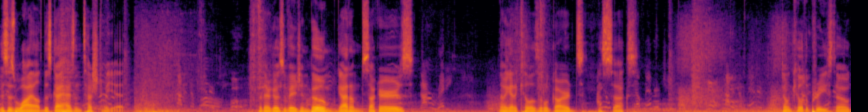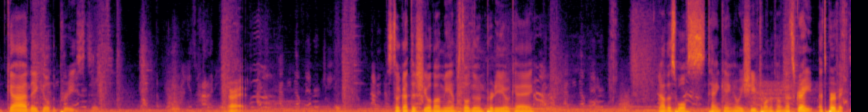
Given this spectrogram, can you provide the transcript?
this is wild. This guy hasn't touched me yet. But there goes evasion. Boom. Got him suckers. Now we gotta kill his little guards. This sucks don't kill the priest. Oh god, they killed the priest. Alright. Still got the shield on me. I'm still doing pretty okay. Now this wolf's tanking. Oh, he sheeped one of them. That's great. That's perfect.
